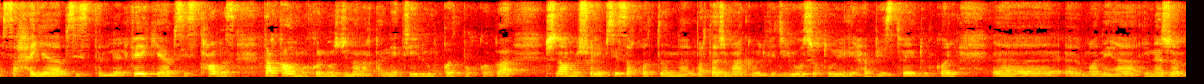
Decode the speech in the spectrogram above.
الصحية بسيسة الفاكهة بسيسة حمص تلقاهم الكل موجودين على قناتي. اليوم قلت pourquoi pas باش نعمل شوية بسيسة قلت نبارتاجي معاكم الفيديو surtout اللي يحب يستفاد الكل آه، آه، معناها ينجم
